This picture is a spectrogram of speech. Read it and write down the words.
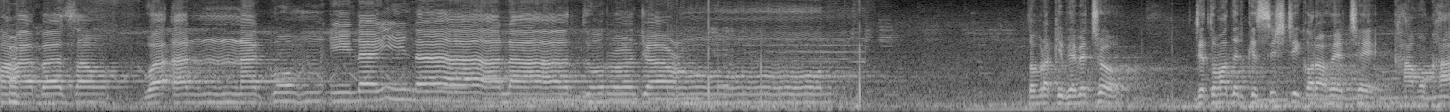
عبثا وأنكم إلينا لا ترجعون তোমরা কি ভেবেছ যে তোমাদেরকে সৃষ্টি করা হয়েছে খামোখা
